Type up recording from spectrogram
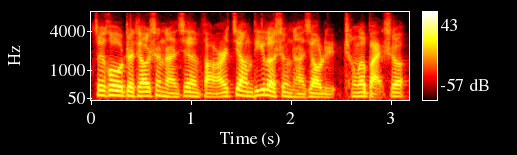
最后这条生产线反而降低了生产效率，成了摆设。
